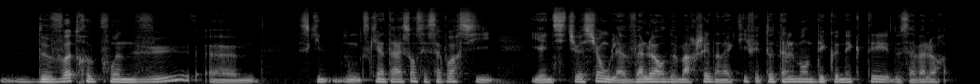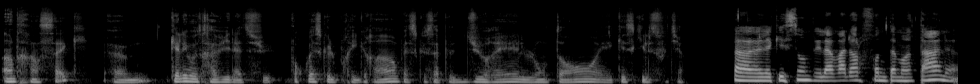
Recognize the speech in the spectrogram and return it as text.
de votre point de vue, ce qui, donc, ce qui est intéressant, c'est savoir si il y a une situation où la valeur de marché d'un actif est totalement déconnectée de sa valeur intrinsèque. Euh, quel est votre avis là-dessus? Pourquoi est-ce que le prix grimpe? Est-ce que ça peut durer longtemps? Et qu'est-ce qui le soutient? Euh, La question de la valeur fondamentale,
